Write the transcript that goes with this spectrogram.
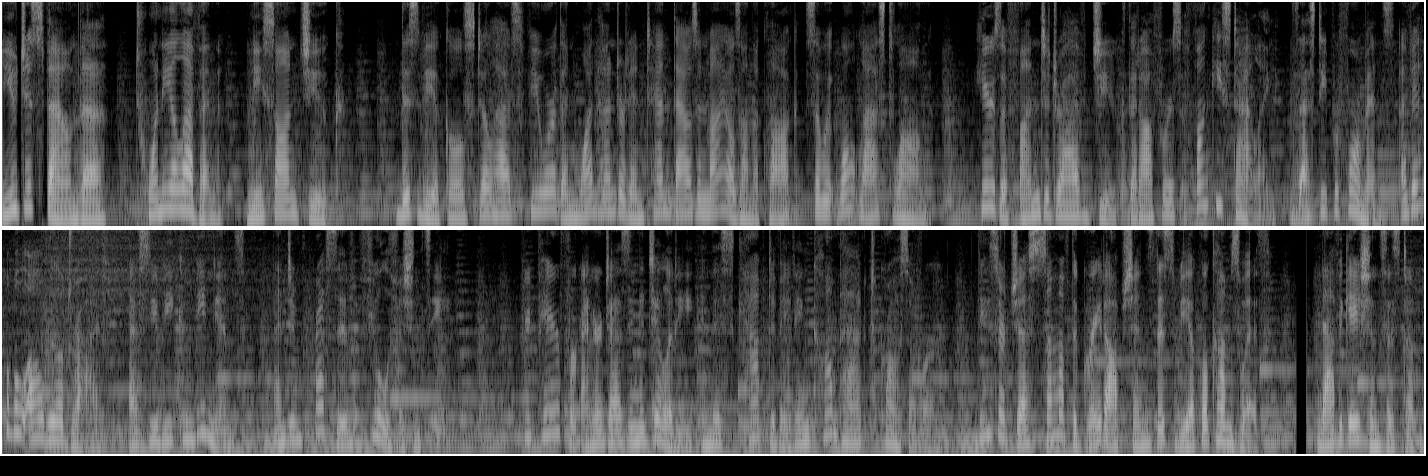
You just found the 2011 Nissan Juke. This vehicle still has fewer than 110,000 miles on the clock, so it won't last long. Here's a fun-to-drive Juke that offers funky styling, zesty performance, available all-wheel drive, SUV convenience, and impressive fuel efficiency. Prepare for energizing agility in this captivating compact crossover. These are just some of the great options this vehicle comes with. Navigation system,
